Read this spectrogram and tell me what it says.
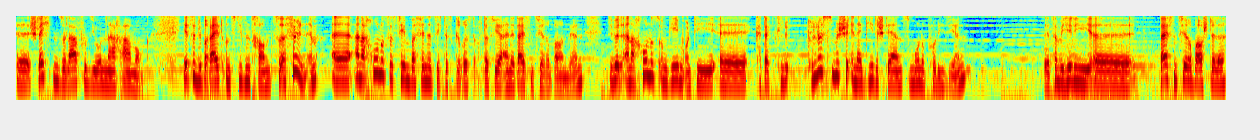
äh, schlechten Solarfusion Nachahmung. Jetzt sind wir bereit, uns diesen Traum zu erfüllen. Im äh, Anachronus-System befindet sich das Gerüst, auf das wir eine Dyson-Sphäre bauen werden. Sie wird Anachronus umgeben und die äh, kataklysmische Energie des Sterns monopolisieren. Jetzt haben wir hier die äh, Dyson-Sphäre-Baustelle.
